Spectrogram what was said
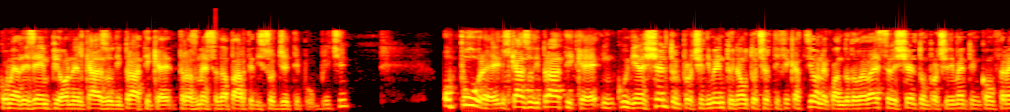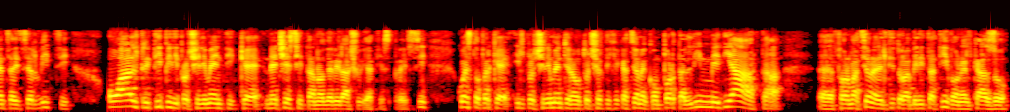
come ad esempio nel caso di pratiche trasmesse da parte di soggetti pubblici, oppure il caso di pratiche in cui viene scelto il procedimento in autocertificazione quando doveva essere scelto un procedimento in conferenza di servizi o altri tipi di procedimenti che necessitano del rilascio di atti espressi. Questo perché il procedimento in autocertificazione comporta l'immediata eh, formazione del titolo abilitativo nel caso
